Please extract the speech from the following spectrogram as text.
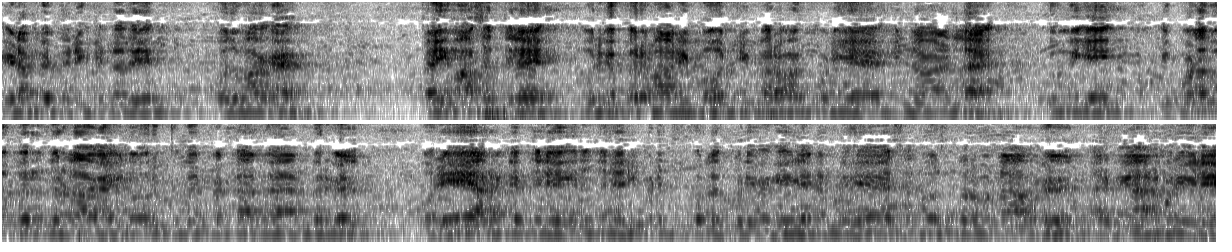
இடம்பெற்றிருக்கின்றது பொதுவாக தை மாசத்திலே முருகப்பெருமானை போற்றி பரவக்கூடிய இந்த நல்ல கும்மியை இவ்வளவு பெருந்திரளாக ஐநூறுக்கும் மேற்பட்ட அன்பர்கள் ஒரே அரங்கத்திலே இருந்து நெறிப்படுத்திக் கொள்ளக்கூடிய வகையிலே நம்முடைய சண்முக சுந்தரமண்ணா அவர்கள் அருமையான முறையிலே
